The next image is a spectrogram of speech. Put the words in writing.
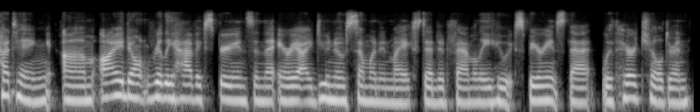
cutting. Um, I don't really have experience in that area. I do know someone in my extended family who experienced that with her children.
